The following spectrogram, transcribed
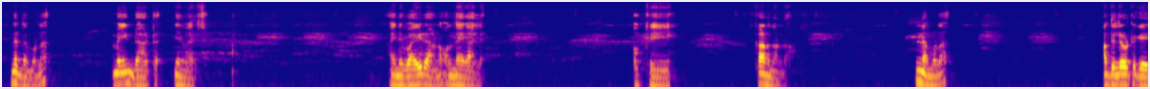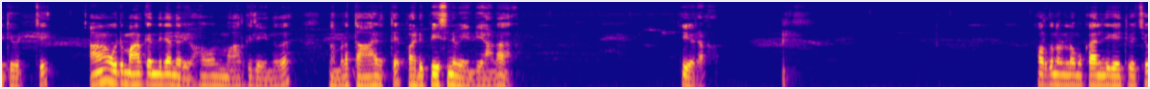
എന്നിട്ട് നമ്മൾ മെയിൻ ഡാട്ട് ഞാൻ വരച്ചു. അതിന് വൈഡാണ് ഒന്നേ കാൽ ഓക്കെ കാണുന്നുണ്ടോ? നമ്മൾ അതിലോട്ട് കയറ്റി വെച്ച് ആ ഒരു മാർക്ക് എന്തിനാണെന്നറിയോ ആ മാർക്ക് ചെയ്യുന്നത് നമ്മുടെ താഴത്തെ പഠിപ്പീസിന് വേണ്ടിയാണ്. ഈ ഒരളവ് ഓർക്കുന്നുണ്ടല്ലോ മുക്കാലഞ്ച് കയറ്റി വെച്ചു.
